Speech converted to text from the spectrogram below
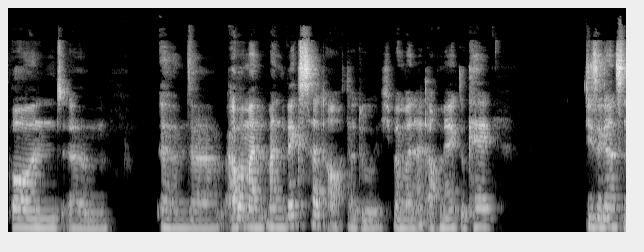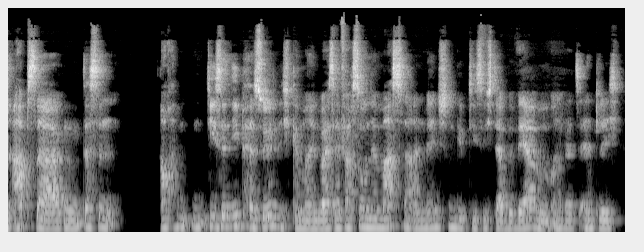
Und ähm, ähm, da, aber man, man wächst halt auch dadurch, weil man halt auch merkt, okay, diese ganzen Absagen, das sind auch diese nie persönlich gemeint, weil es einfach so eine Masse an Menschen gibt, die sich da bewerben und letztendlich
